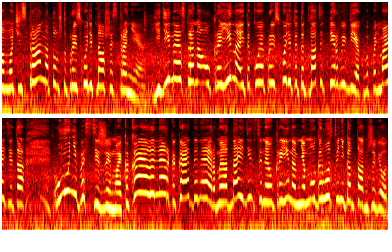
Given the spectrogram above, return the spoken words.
Нам очень странно то, что происходит в нашей стране. Единая страна Украина, и такое происходит, это 21 век. Вы понимаете, это уму непостижимо. Какая ЛНР, какая ДНР? Мы одна единственная Украина, у меня много родственников там живет.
